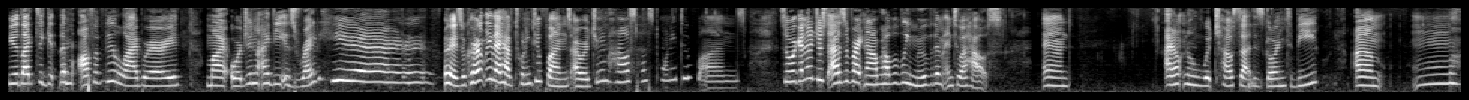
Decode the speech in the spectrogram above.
You'd like to get them off of the library, my origin ID is right here. Okay, so currently they have 22 funds. Our dream house has 22 funds. So we're going to just, as of right now, probably move them into a house. And I don't know which house that is going to be. Um, mm,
